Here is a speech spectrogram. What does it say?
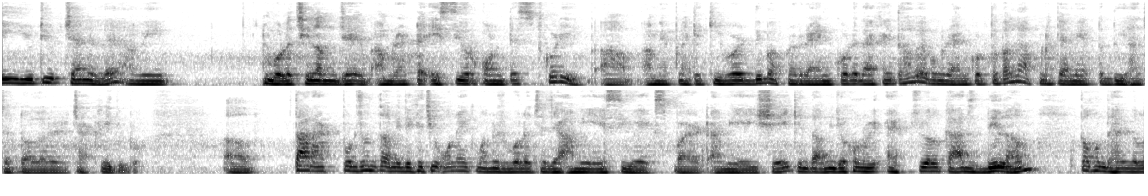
এই ইউটিউব চ্যানেলে আমি বলেছিলাম যে আমরা একটা এসিওর কন্টেস্ট করি আমি আপনাকে কিওয়ার্ড দিব, আপনার র্যাঙ্ক করে দেখাইতে হবে এবং র্যাঙ্ক করতে পারলে আপনাকে আমি একটা দুই হাজার ডলারের চাকরি দিব। তার আগ পর্যন্ত আমি দেখেছি অনেক মানুষ বলেছে যে আমি এসিও এক্সপার্ট আমি এই সেই, কিন্তু আমি যখন ওই অ্যাকচুয়াল কাজ দিলাম, তখন দেখা গেল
